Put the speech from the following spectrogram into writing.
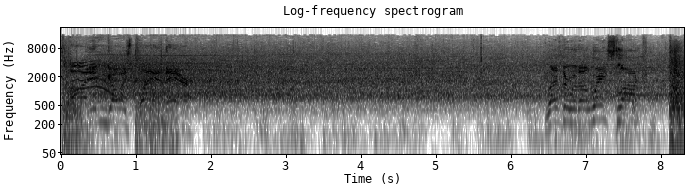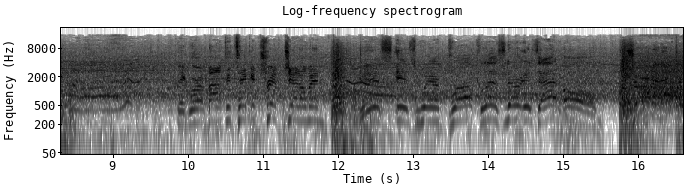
Oh, it didn't go as planned there. Lesnar with a waist lock. Think we're about to take a trip, gentlemen. This is where Brock Lesnar is at home. German after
